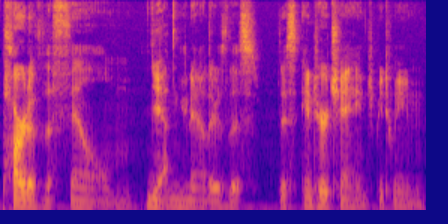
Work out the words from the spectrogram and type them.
part of the film. Yeah. You know, there's this this interchange between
